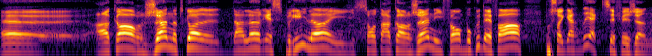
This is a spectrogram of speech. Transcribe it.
euh, encore jeunes, en tout cas, dans leur esprit, là, ils sont encore jeunes et ils font beaucoup d'efforts pour se garder actifs et jeunes.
